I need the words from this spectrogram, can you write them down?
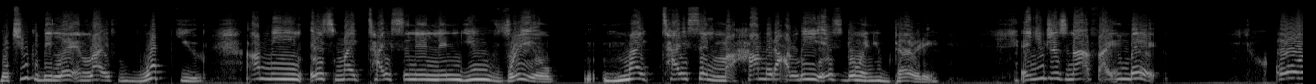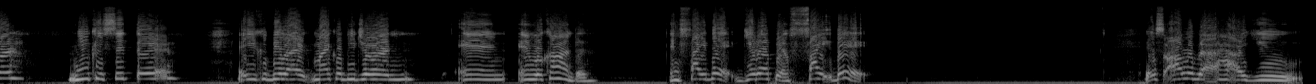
but you could be letting life whoop you. I mean, it's Mike Tyson and then you real. Mike Tyson, Muhammad Ali, it's doing you dirty and you just not fighting back. Or you could sit there and you could be like Michael B. Jordan and in Wakanda and fight back. Get up and fight back. It's all about how you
